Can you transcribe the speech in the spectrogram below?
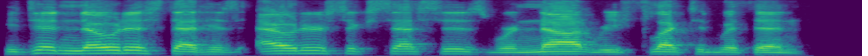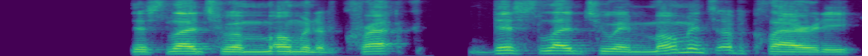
he did notice that his outer successes were not reflected within. This led to a moment of cra- this led to a moment of clarity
